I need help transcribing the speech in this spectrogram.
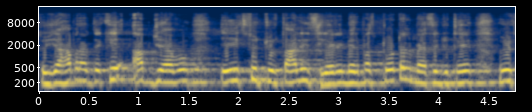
तो यहाँ पर आप देखिए, अब जो है वो एक यानी मेरे पास टोटल मैसेज थे, वो एक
